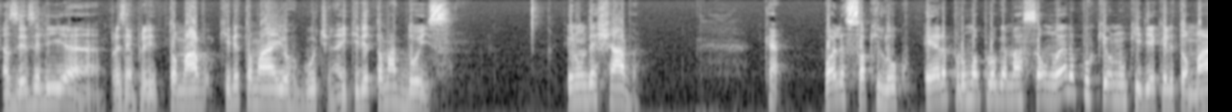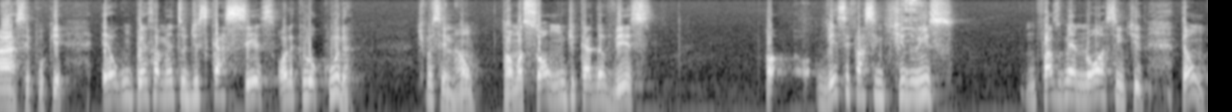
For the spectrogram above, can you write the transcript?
às vezes ele ia, por exemplo, ele tomava, queria tomar iogurte, né? E queria tomar dois. Eu não deixava. Olha só que louco. Era por uma programação, não era porque eu não queria que ele tomasse, porque é algum pensamento de escassez. Olha que loucura. Tipo assim, não, toma só um de cada vez. Ó, vê se faz sentido isso. Não faz o menor sentido. Então,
